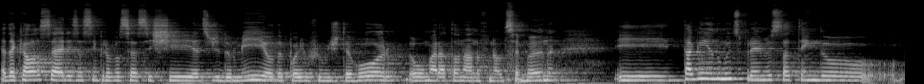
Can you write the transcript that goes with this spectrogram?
É daquelas séries assim para você assistir antes de dormir, ou depois de um filme de terror, ou maratonar no final de semana. E tá ganhando muitos prêmios, tá tendo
